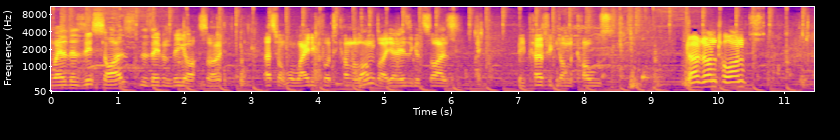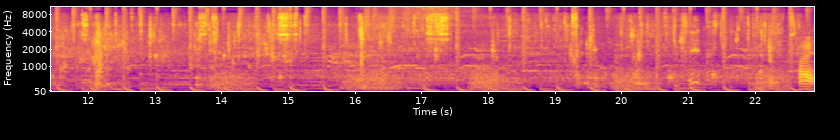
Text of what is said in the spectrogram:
Where there's this size, there's even bigger, so that's what we're waiting for to come along. But yeah, he's a good size. Be perfect on the coals. Goes on, one. That's it. Alright,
